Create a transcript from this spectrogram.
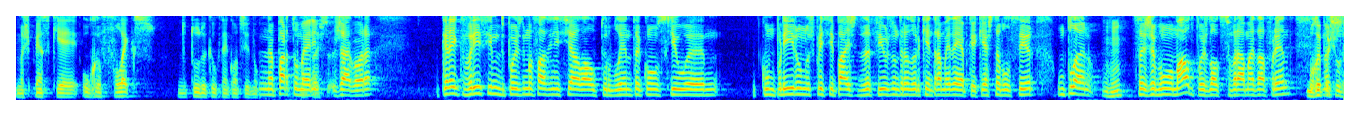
mas penso que é o reflexo de tudo aquilo que tem acontecido no clube. Na parte do mérito, já agora, creio que Veríssimo, depois de uma fase inicial algo turbulenta, conseguiu hum, cumprir um dos principais desafios de um treinador que entra à meia da época, que é estabelecer um plano. Seja bom ou mau, depois logo se verá mais à frente. Morrer pelas Mas- suas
